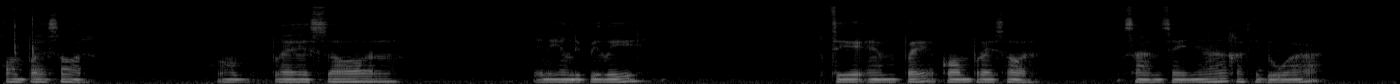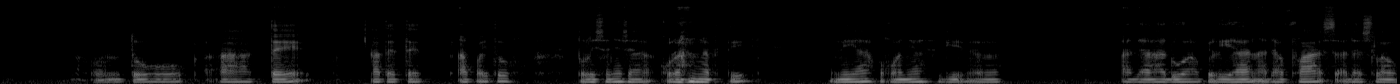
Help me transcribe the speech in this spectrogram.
kompresor. Kompresor. Ini yang dipilih. CMP kompresor. Sansenya kasih dua. Untuk AT ATT apa itu? Tulisannya saya kurang ngerti. Ini ya pokoknya segini eh, ada dua pilihan ada fast ada slow.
